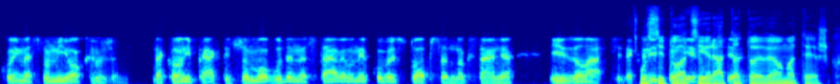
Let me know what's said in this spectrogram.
kojima smo mi okruženi. Dakle, oni praktično mogu da nastave u neku vrstu opsadnog stanja i izolacije. Dakle, u situaciji Rusija, rata to je veoma teško.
